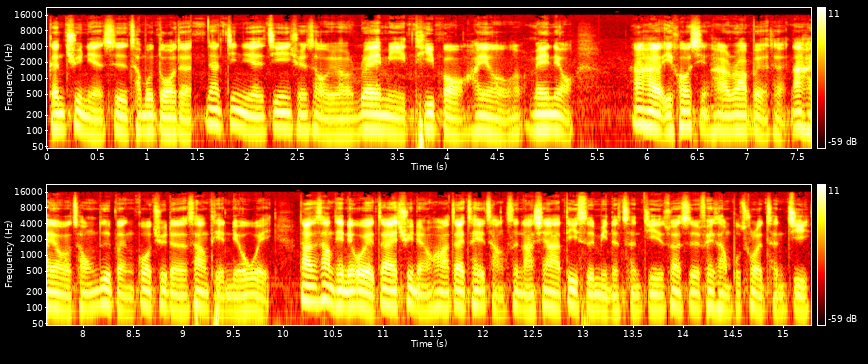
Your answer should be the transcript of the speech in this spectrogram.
跟去年是差不多的。那今年的精英选手有 Remy、Tibo，还有 Manuel。那还有 e c o s i n 还有 Robert，那还有从日本过去的上田刘伟。那上田刘伟在去年的话，在这一场是拿下第十名的成绩，算是非常不错的成绩。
